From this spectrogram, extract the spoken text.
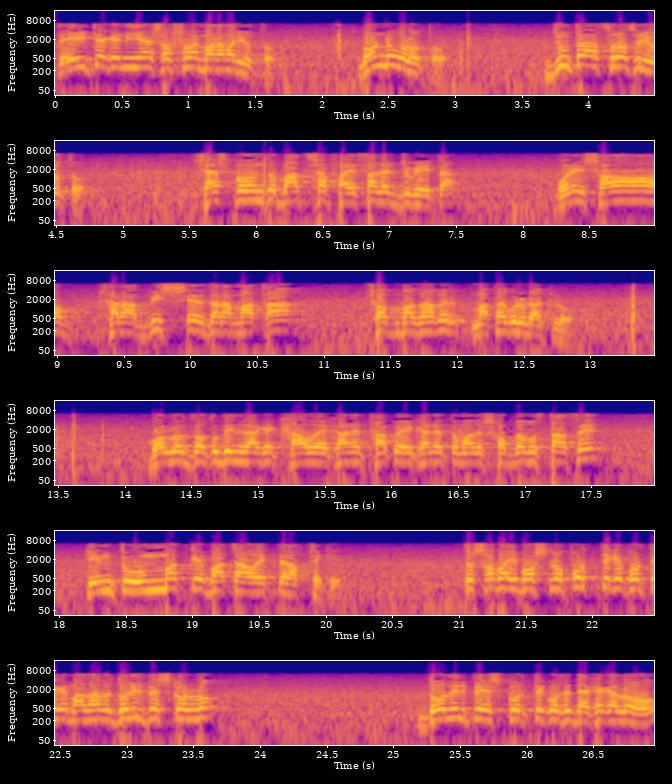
তো এইটাকে নিয়ে সবসময় মারামারি হতো। গন্ডগোল হতো। জুতা ছোড়াছুরি হতো। শেষ পর্যন্ত বাদশাহ ফয়সালের যুগে এটা। উনি সব সারা বিশ্বের যারা মাথা, সব মাঝাবের মাথাগুলো ডাকলো। বলল, যতদিন লাগে খাও এখানে, থাকো এখানে, তোমাদের সব ব্যবস্থা আছে। কিন্তু উম্মতকে বাঁচাও একতলাপ থেকে। তো সবাই বসল, প্রত্যেকে প্রত্যেকে মাঝাবের দলিল পেশ করল। দলিল পেশ করতে করতে দেখা গেল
